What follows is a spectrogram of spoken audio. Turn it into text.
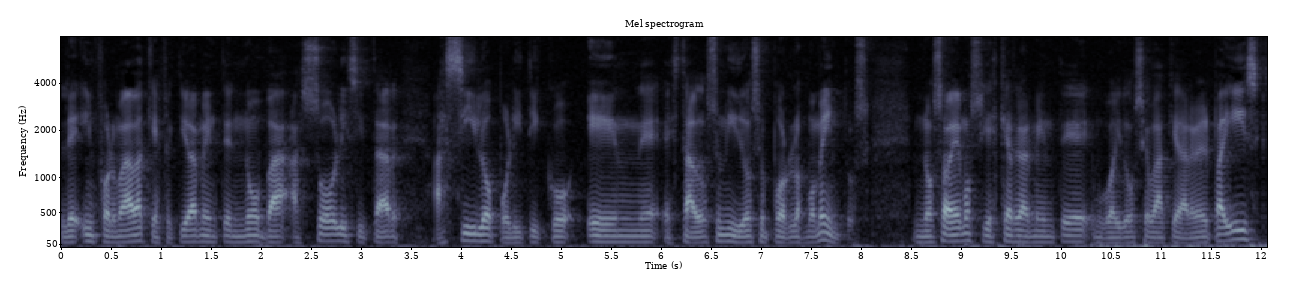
le informaba que efectivamente no va a solicitar asilo político en eh, Estados Unidos por los momentos. No sabemos si es que realmente Guaidó se va a quedar en el país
